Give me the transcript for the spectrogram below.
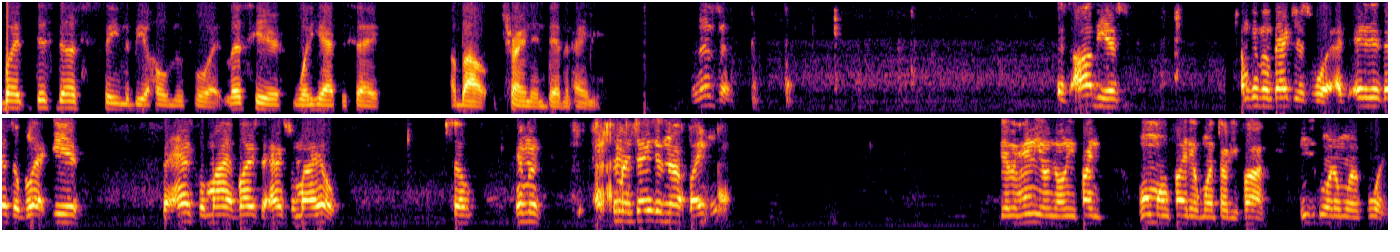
But this does seem to be a whole new Floyd. Let's hear what he had to say about training Devin Haney. Listen, it's obvious. I'm giving back to the sport. That's a black kid to ask for my advice, to ask for my help. So him and Simon James is not fighting. Devin Haney is only fighting one more fight at 135. He's going to 140.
